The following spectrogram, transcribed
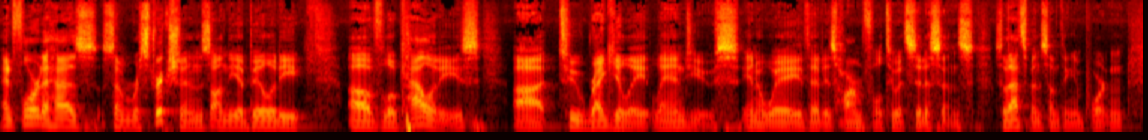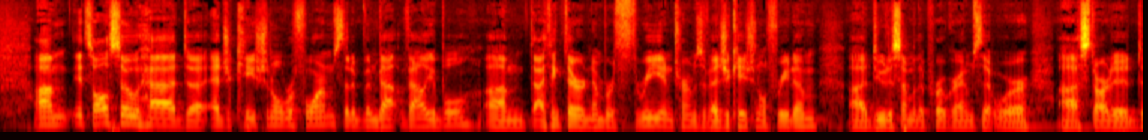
And Florida has some restrictions on the ability of localities uh, to regulate land use in a way that is harmful to its citizens. So that's been something important. Um, it's also had uh, educational reforms that have been ba- valuable. Um, I think they're number three in terms of educational freedom uh, due to some of the programs that were uh, started.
